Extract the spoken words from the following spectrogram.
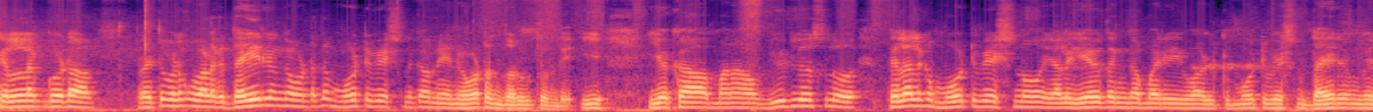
పిల్లలకు కూడా ప్రతి ఒక్కరికి వాళ్ళకి ధైర్యంగా ఉంటుంది మోటివేషన్గా నేను ఇవ్వటం జరుగుతుంది. ఈ ఈ యొక్క మన వీడియోస్లో పిల్లలకి మోటివేషన్ ఎలా ఏ విధంగా మరి వాళ్ళకి మోటివేషన్ ధైర్యంగా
